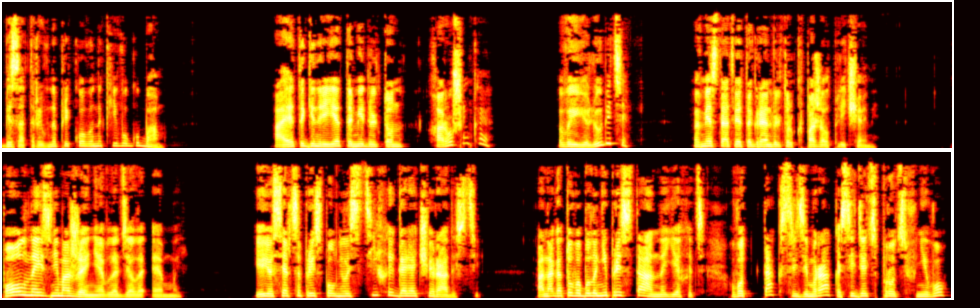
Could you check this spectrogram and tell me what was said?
безотрывно прикованы к его губам. — А эта Генриетта Миддлтон хорошенькая? Вы ее любите? Вместо ответа Гренвиль только пожал плечами. Полное изнеможение владело Эммой. Ее сердце преисполнилось тихой горячей радости. Она готова была непрестанно ехать вот так среди мрака, сидеть против него,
